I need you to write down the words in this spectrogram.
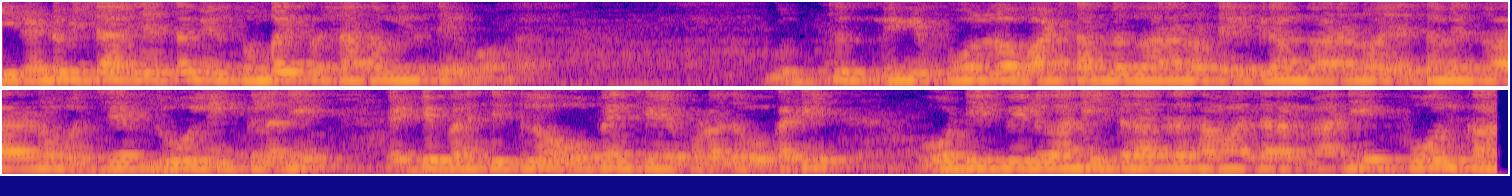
ఈ రెండు విషయాలు చేస్తే మీరు తొంభై శాతం మీరు సేవ్ అవుతారు. గుర్తు మీకు ఫోన్లో వాట్సాప్ల ద్వారానో టెలిగ్రామ్ ద్వారానో ఎస్ఎంఎస్ ద్వారానో వచ్చే బ్లూ లింక్లని ఎట్టి పరిస్థితిలో ఓపెన్ చేయకూడదు. ఒకటి ఓటీపీలు కానీ ఇతరత్ర సమాచారం కానీ ఫోన్ కాల్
